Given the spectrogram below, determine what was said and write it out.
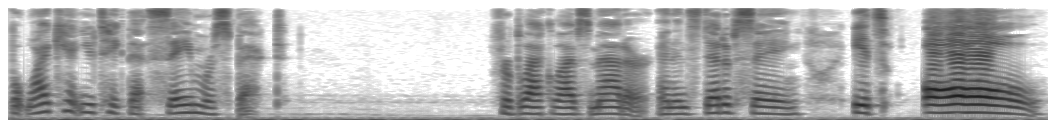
But why can't you take that same respect for Black Lives Matter and instead of saying it's all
